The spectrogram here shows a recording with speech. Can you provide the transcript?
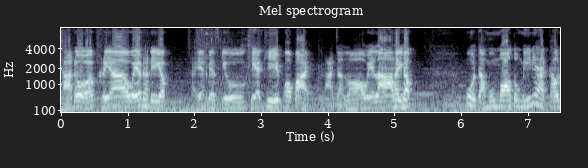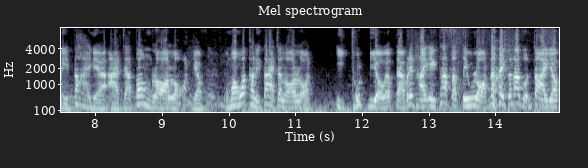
ชาโดครับเคลียร์เวฟทันทีครับใช้แอนเบสกิลเคลียร์คีปออกไป อาจจะรอเวลาอะไรครับโอ้จากมุมมองตรงนี้เนี่ยเกาหลีใต้เนี่ยอาจจะต้องรอหลอดครับผมมองว่าเกาหลีใต้จะรอหลอดอีกชุดเดียวครับแต่ประเทศไทยเองถ้าสติลหลอดได้ก็น่าสนใจครับ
